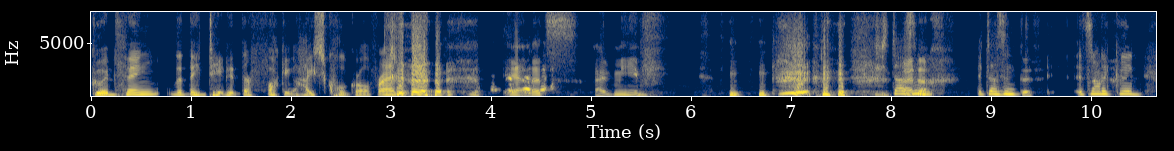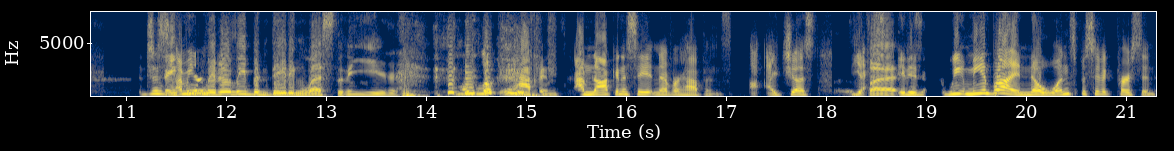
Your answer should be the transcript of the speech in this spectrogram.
good thing that they dated their fucking high school girlfriend? yeah, that's. I mean, It just doesn't. It doesn't. It's not a good. Just They've I mean, I'm- literally been dating less than a year. like, look, it happens. I'm not gonna say it never happens. I, I just yes, But- it is. We, me and Brian know one specific person,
